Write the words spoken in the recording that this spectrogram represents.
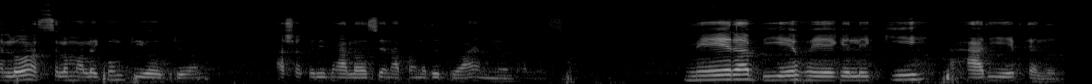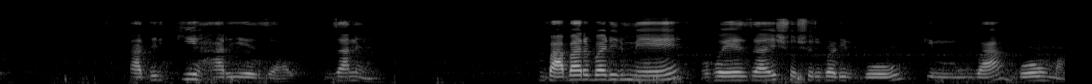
হ্যালো, আসসালামু আলাইকুম প্রিয় এভরিওয়ান আশা করি ভালো আছেন, আপনাদের দোয়া, আমিও ভালো আছি। মেয়েরা বিয়ে হয়ে গেলে কি হারিয়ে ফেলেন? তাদের কি হারিয়ে যায়, জানেন? বাবার বাড়ির মেয়ে হয়ে যায় শ্বশুর বাড়ির বউ কিংবা বউমা।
